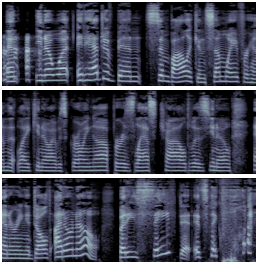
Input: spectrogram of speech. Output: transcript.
And you know what? It had to have been symbolic in some way for him that, like, you know, I was growing up or his last child was, you know, entering adult. I don't know. But he saved it. It's like, what?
